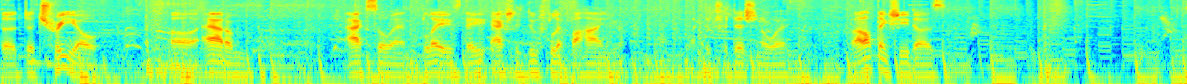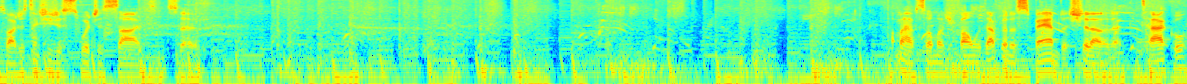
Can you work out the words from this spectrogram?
the, the trio, uh, Adam, Axel, and Blaze, they actually do flip behind you. Like the traditional way. But I don't think she does. So I just think she just switches sides instead. I'm gonna have so much fun with that. I'm gonna spam the shit out of that tackle.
